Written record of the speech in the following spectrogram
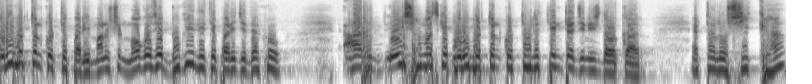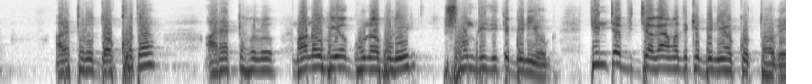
পরিবর্তন করতে পারি, মানুষের মগজে ঢুকিয়ে দিতে পারি যে দেখো, আর এই সমাজকে পরিবর্তন করতে হলে তিনটা জিনিস দরকার। একটা হলো শিক্ষা আর একটা হলো দক্ষতা, আর একটা হলো মানবীয় গুণাবলীর সমৃদ্ধিতে বিনিয়োগ। তিনটা জায়গায় আমাদেরকে বিনিয়োগ করতে হবে।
